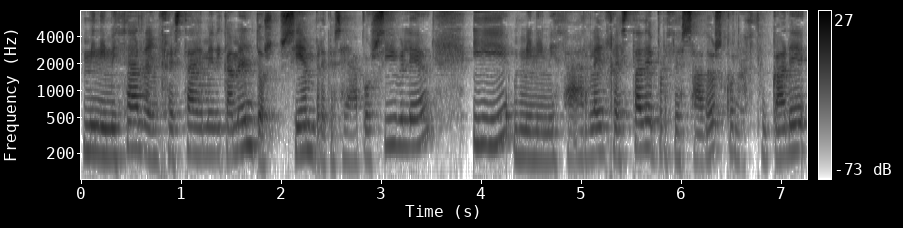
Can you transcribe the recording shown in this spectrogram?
minimizar la ingesta de medicamentos siempre que sea posible y minimizar la ingesta de procesados con azúcares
